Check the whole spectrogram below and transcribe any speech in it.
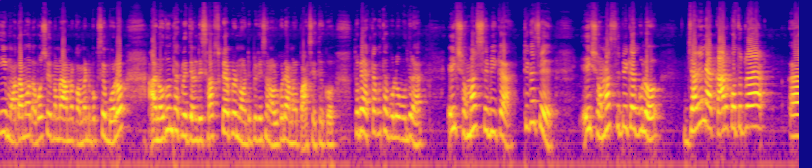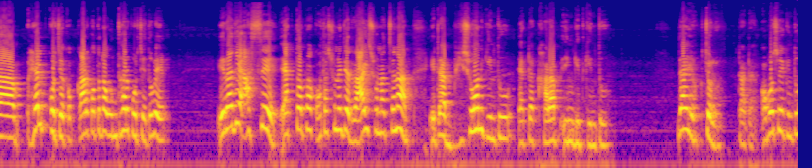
কি মতামত, অবশ্যই তোমরা আমার কমেন্ট বক্সে বলো। আর নতুন থাকলে চ্যানেলটি সাবস্ক্রাইব করে নোটিফিকেশন অল করে আমার পাশে থেকো। তবে একটা কথা বলো বন্ধুরা, এই সমাজসেবিকা, ঠিক আছে? এই সমাজসেবিকাগুলো জানি না কার কতটা হেল্প করছে, কার কতটা উদ্ধার করছে, তবে এরা যে আসছে, একতরফা কথা শুনে যে রায় শোনাচ্ছে না, এটা ভীষণ কিন্তু একটা খারাপ ইঙ্গিত কিন্তু। যাই হোক, চলো, টাটা। অবশ্যই কিন্তু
